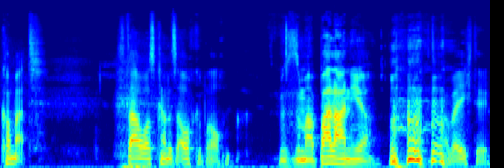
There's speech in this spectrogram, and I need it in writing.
Komm hat. Star Wars kann das auch gebrauchen. Müssen sie mal ballern hier. aber echt, ey.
